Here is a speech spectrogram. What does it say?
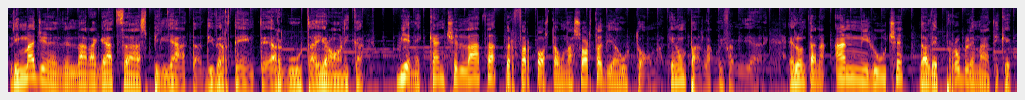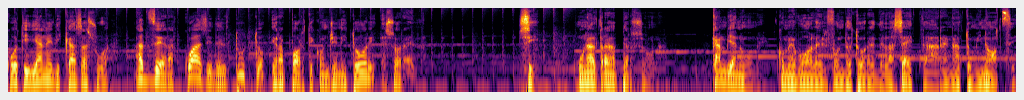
L'immagine della ragazza spigliata, divertente, arguta, ironica, viene cancellata per far posto a una sorta di automa che non parla coi familiari, è lontana anni luce dalle problematiche quotidiane di casa sua, azzera quasi del tutto i rapporti con genitori e sorelle. Sì, un'altra persona. Cambia nome, come vuole il fondatore della setta, Renato Minozzi,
